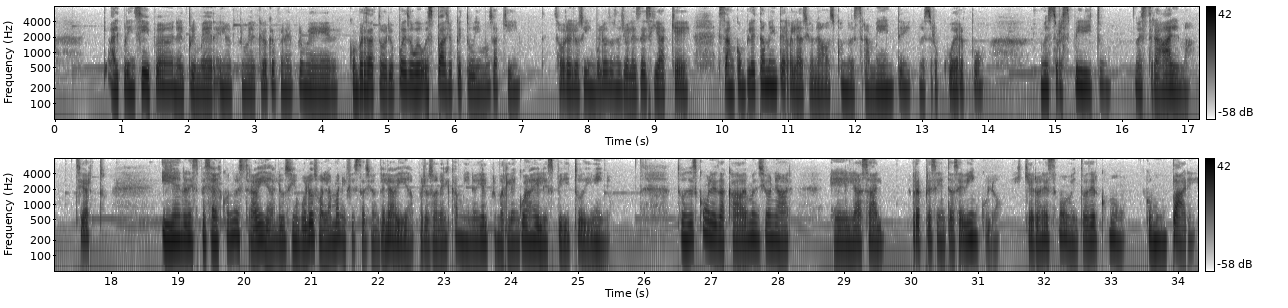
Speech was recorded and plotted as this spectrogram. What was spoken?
al principio, en el primer, en el primer, creo que fue en el primer conversatorio, pues, o espacio que tuvimos aquí sobre los símbolos, donde yo les decía que están completamente relacionados con nuestra mente, nuestro cuerpo, nuestro espíritu, nuestra alma, ¿cierto? Y en especial con nuestra vida. Los símbolos son la manifestación de la vida, pero son el camino y el primer lenguaje del espíritu divino. Entonces, como les acabo de mencionar, eh, la sal representa ese vínculo. Y quiero en este momento hacer como, como un pare,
